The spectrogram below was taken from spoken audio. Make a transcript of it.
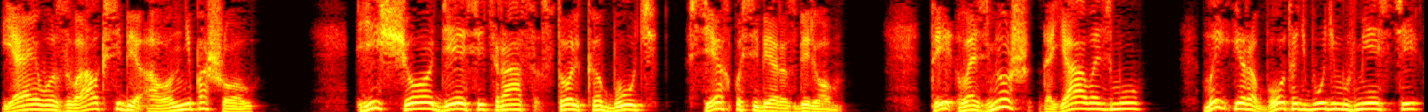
Я его звал к себе, а он не пошел. Еще десять раз столько будь, всех по себе разберем. Ты возьмешь, да я возьму. Мы и работать будем вместе.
